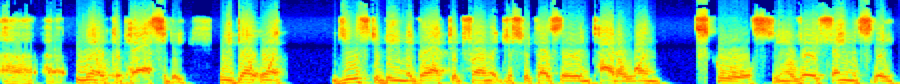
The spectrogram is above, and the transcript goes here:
uh, uh, mental capacity. We don't want youth to be neglected from it just because they're in Title One schools. You know, very famously,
